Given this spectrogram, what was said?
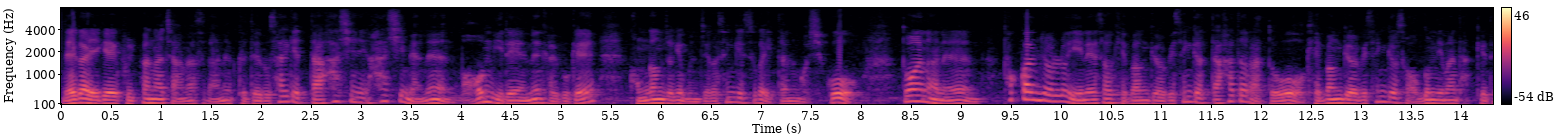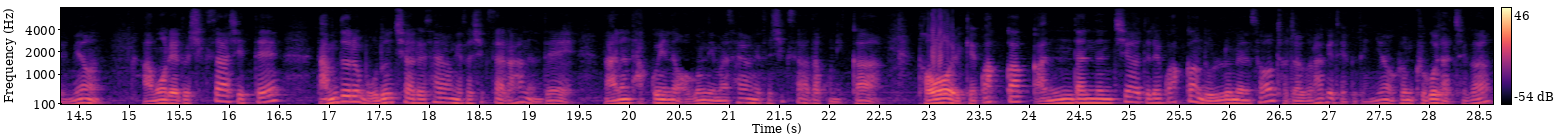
내가 이게 불편하지 않아서 나는 그대로 살겠다 하시, 하시면은 먼 미래에는 결국에 건강적인 문제가 생길 수가 있다는 것이고 또 하나는 턱관절로 인해서 개방교합이 생겼다 하더라도 개방교합이 생겨서 어금니만 닿게 되면 아무래도 식사하실 때 남들은 모든 치아를 사용해서 식사를 하는데 나는 닫고 있는 어금니만 사용해서 식사하다 보니까 더 이렇게 꽉꽉 안 닿는 치아들에 꽉꽉 누르면서 저작을 하게 되거든요. 그럼 그거 자체가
